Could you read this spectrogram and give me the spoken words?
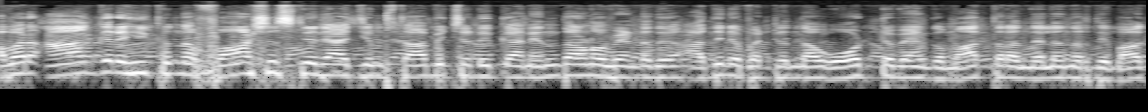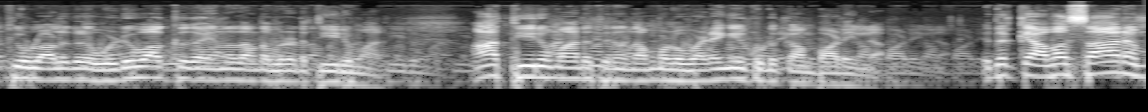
അവർ ആഗ്രഹിക്കുന്ന ഫാഷിസ്റ്റ് രാജ്യം സ്ഥാപിച്ചെടുക്കാൻ എന്താണോ വേണ്ടത് അതിന് പറ്റുന്ന വോട്ട് ബാങ്ക് മാത്രം നിലനിർത്തി ബാക്കിയുള്ള ആളുകളെ ഒഴിവാക്കുക എന്നതാണ് അവരുടെ തീരുമാനം. ആ തീരുമാനത്തിന് നമ്മൾ വഴങ്ങിക്കൊടുക്കാൻ പാടില്ല. ഇതൊക്കെ അവസാനം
